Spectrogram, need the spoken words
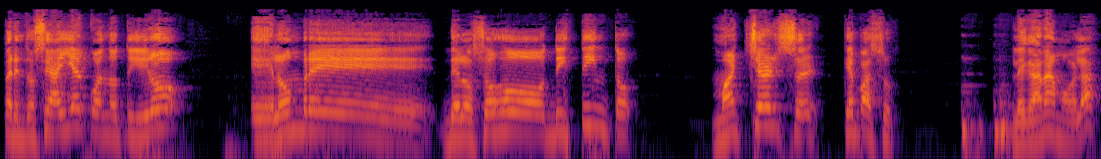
Pero entonces ayer cuando tiró el hombre de los ojos distintos, Mark Scherzer, ¿qué pasó? Le ganamos, ¿verdad?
